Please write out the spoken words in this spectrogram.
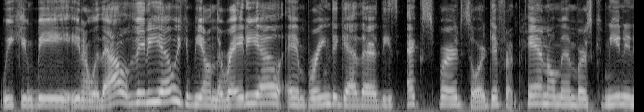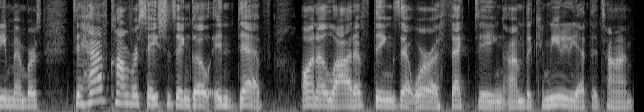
we can be you know without video we can be on the radio and bring together these experts or different panel members community members to have conversations and go in depth on a lot of things that were affecting um, the community at the time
